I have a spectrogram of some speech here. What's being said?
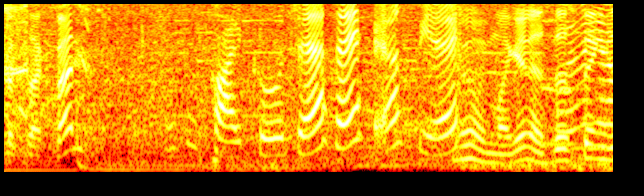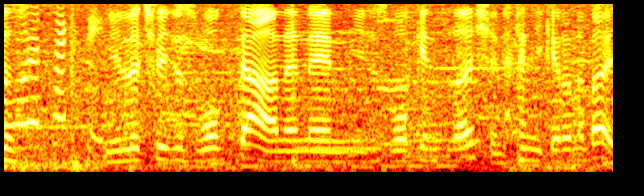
Looks like fun. This is quite cool, Jeff, eh? Yes, yeah. Oh my goodness, this thing just... a taxi. You literally just walk down and then you just walk into the ocean and you get on a boat.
